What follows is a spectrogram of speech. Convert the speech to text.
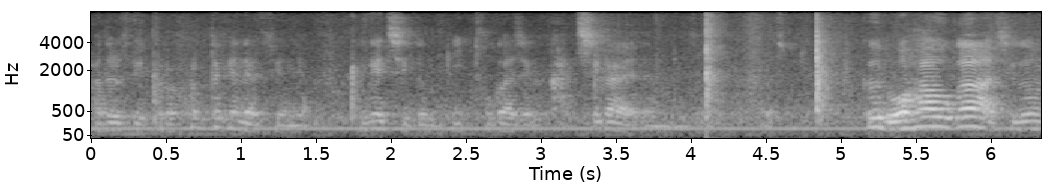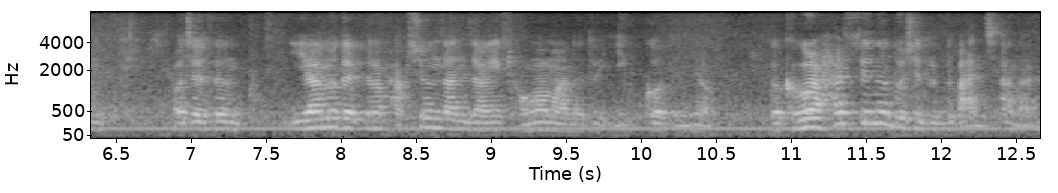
받을 수 있도록 설득해낼 수 있냐? 그게 지금 이 두 가지가 같이 가야 되는 문제죠. 그 노하우가 지금 어쨌든 이한호 대표나 박시훈 단장의 경험 안에도 있거든요. 그러니까 그걸 할 수 있는 도시들도 많지 않아요.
